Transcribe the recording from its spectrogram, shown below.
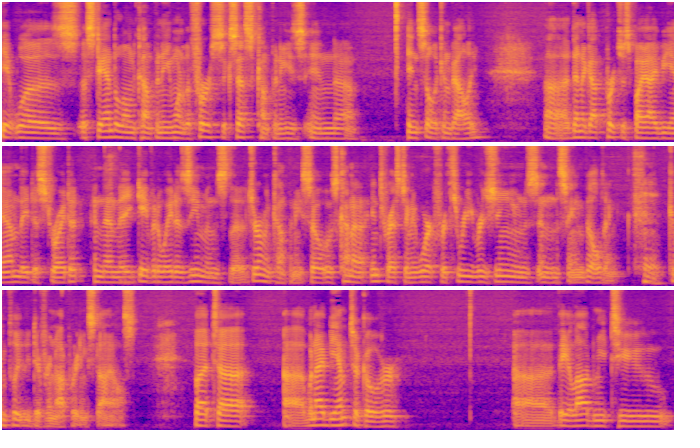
It was a standalone company, one of the first success companies in uh, in Silicon Valley. Uh, then it got purchased by IBM. They destroyed it, and then they gave it away to Siemens, the German company. So it was kind of interesting to work for three regimes in the same building, completely different operating styles. But uh, uh, when IBM took over, uh, they allowed me to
